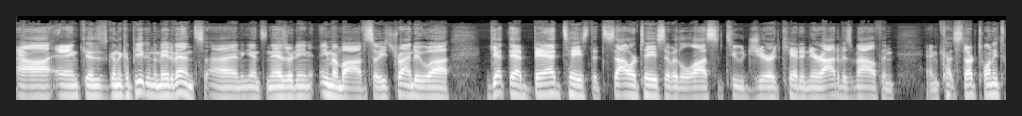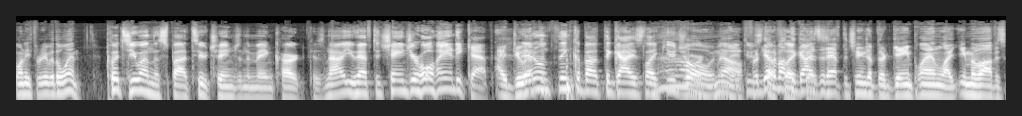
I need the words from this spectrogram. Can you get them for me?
uh, and he's going to compete in the main events uh, and against Nassourdine Imavov. So he's trying to uh, get that bad taste, that sour taste over the loss to Jared Cannonier out of his mouth and and start 2023 with a win. Puts you on the spot too, changing the main card because now you have to change your whole handicap. I do. They don't think about the guys like you, Jordan. when no, forget about like the guys this. that have to change up their game plan. Like Imavov is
